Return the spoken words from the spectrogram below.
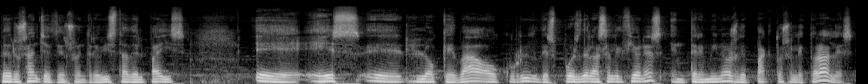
Pedro Sánchez en su entrevista del país, eh, es eh, lo que va a ocurrir después de las elecciones en términos de pactos electorales.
